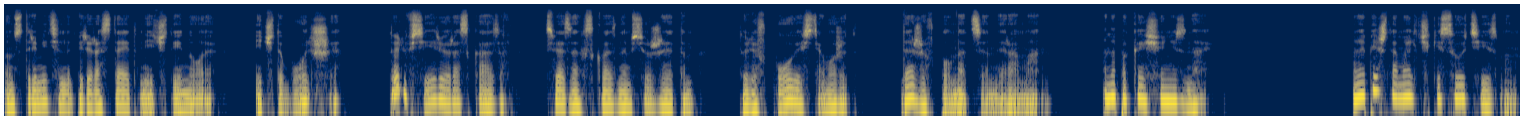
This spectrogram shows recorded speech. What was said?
Он стремительно перерастает в нечто иное, нечто большее, то ли в серию рассказов, связанных с сквозным сюжетом, то ли в повесть, а может, даже в полноценный роман. Она пока еще не знает. Она пишет о мальчике с аутизмом.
